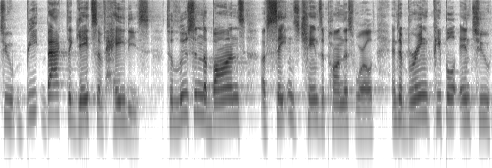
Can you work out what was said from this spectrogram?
to beat back the gates of Hades to loosen the bonds of Satan's chains upon this world, and to bring people into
